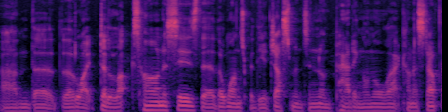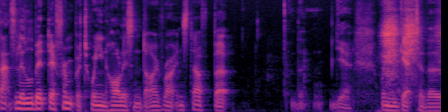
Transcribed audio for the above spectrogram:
um, the the like deluxe harnesses the the ones with the adjustments and the padding on all that kind of stuff that's a little bit different between hollis and dive right and stuff but the, yeah, when you get to the,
